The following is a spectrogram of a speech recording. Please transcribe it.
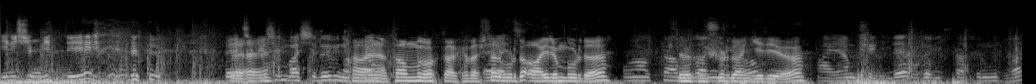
inişin bittiği ve Ee, çıkışın başladığı bir nokta. Aynen tam bu nokta arkadaşlar. Evet. Burada ayrım burada. 16K Bakın buradan şuradan geliyor. geliyor. Aynen bu şekilde. Burada bir istasyonumuz var.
